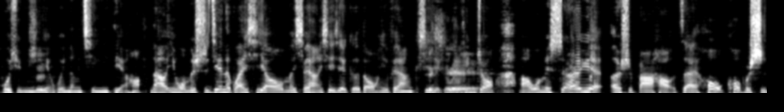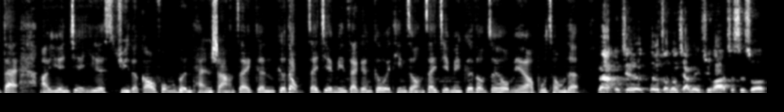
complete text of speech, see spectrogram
或许明年会冷清一点哈。那因为我们时间的关系哦，我们非常谢谢葛董，也非常谢谢各位。听众啊，我们十二月二十八号在后 COP 时代啊，远见 ESG 的高峰论坛上，再跟葛董再见面，再跟各位听众再见面。葛董最后没有要补充的。那我记得郭总统讲了一句话，就是说。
